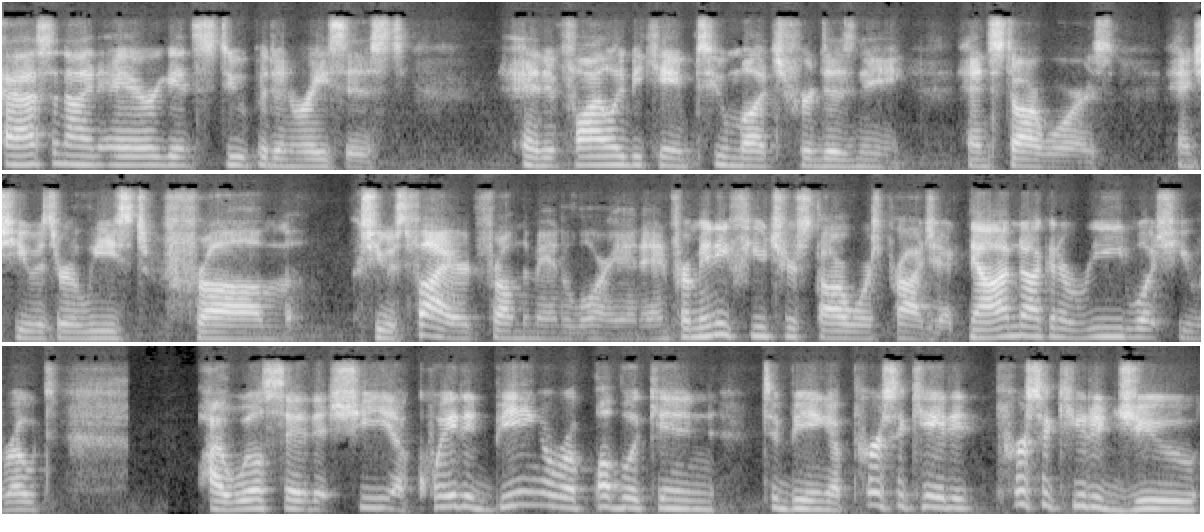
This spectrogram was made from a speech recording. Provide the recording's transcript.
asinine, arrogant, stupid, and racist, and it finally became too much for Disney and Star Wars, and she was released from. She was fired from The Mandalorian and from any future Star Wars project. Now, I'm not going to read what she wrote. I will say that she equated being a Republican to being a persecuted persecuted Jew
